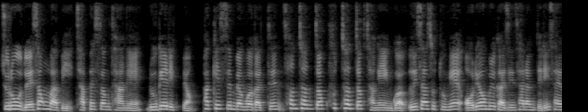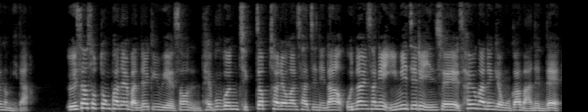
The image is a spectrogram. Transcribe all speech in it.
주로 뇌성마비, 자폐성 장애, 루게릭병, 파킨슨병과 같은 선천적, 후천적 장애인과 의사소통에 어려움을 가진 사람들이 사용합니다. 의사소통판을 만들기 위해선 대부분 직접 촬영한 사진이나 온라인상의 이미지를 인쇄해 사용하는 경우가 많은데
